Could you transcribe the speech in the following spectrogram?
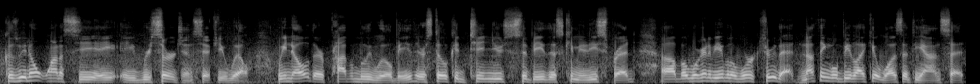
because we don't want to see a, a, resurgence, if you will. We know there probably will be. There still continues to be this community spread, uh, but we're going to be able to work through that. Nothing will be like it was at the onset.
